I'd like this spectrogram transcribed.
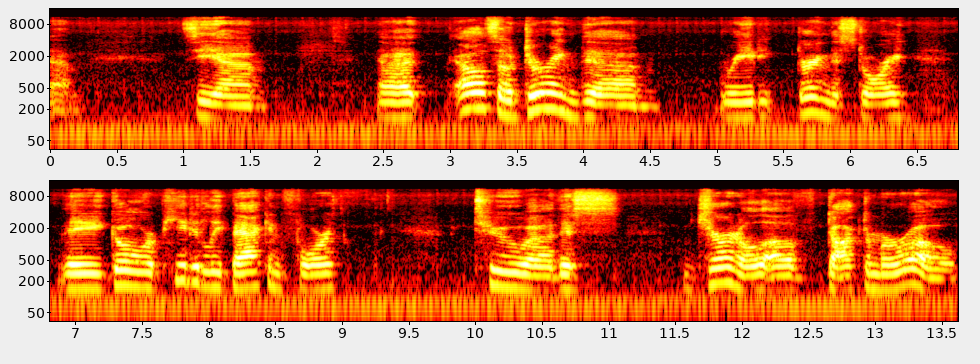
um see, um, uh, also during the um, reading, during the story, they go repeatedly back and forth to uh, this journal of Dr. Moreau.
